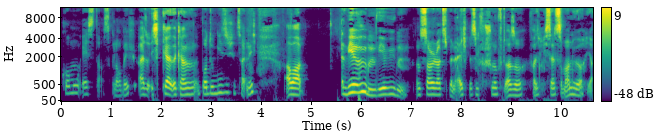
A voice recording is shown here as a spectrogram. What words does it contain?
Como estas, glaube ich. Also ich kann, kann Portugiesisch jetzt halt nicht, aber wir üben, wir üben. Und sorry Leute, ich bin echt ein bisschen verschnupft, also falls ich mich seltsam anhöre, ja.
